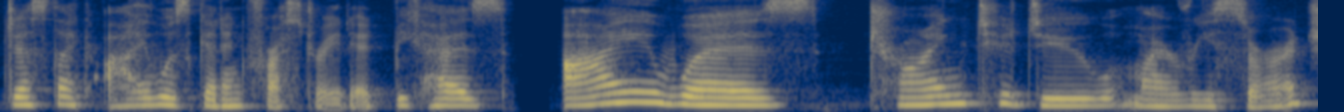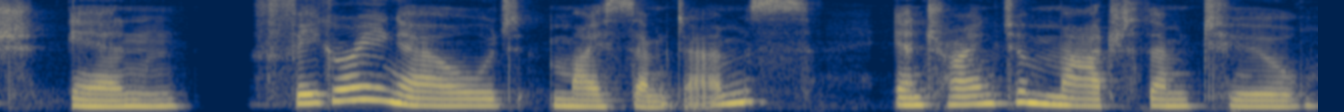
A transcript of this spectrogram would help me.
just like I was getting frustrated because I was trying to do my research in figuring out my symptoms and trying to match them to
